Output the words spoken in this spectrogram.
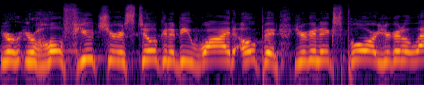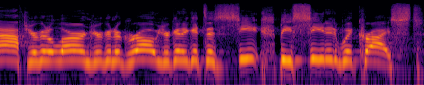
your, your whole future is still going to be wide open. You're going to explore, you're going to laugh, you're going to learn, you're going to grow, you're going to get to seat, be seated with Christ.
